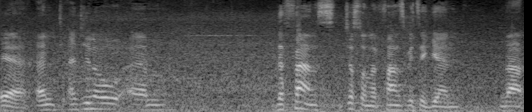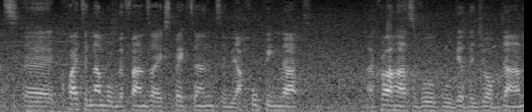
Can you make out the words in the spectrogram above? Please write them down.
Yeah, and, and you know, um, the fans, just on the fans bit again, that uh, quite a number of the fans are expectant and they are hoping that Accra Hearts will get the job done.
